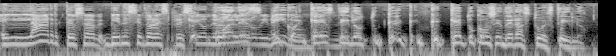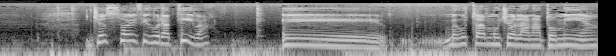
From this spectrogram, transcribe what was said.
el- arte, o sea, viene siendo la ¿Qué, expresión de lo, cuál de es, lo eh, vivido. ¿Qué estilo, tú- qué, qué- qué tú consideras tu estilo? Yo soy figurativa. Eh, me gusta mucho la anatomía,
